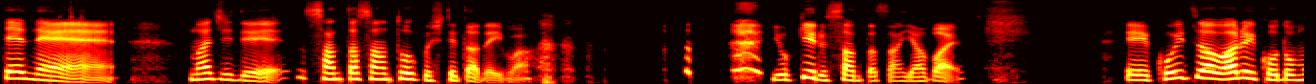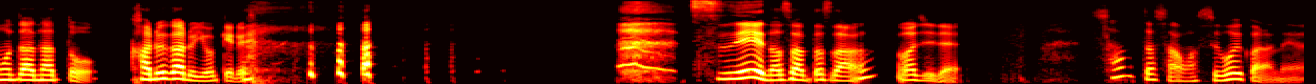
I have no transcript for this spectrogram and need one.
てね。マジで、サンタさんトークしてたで、今。避けるサンタさん、やばい。えー、こいつは悪い子供だなと、軽々避ける。強えな、サンタさん。マジで。サンタさんはすごいからね。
